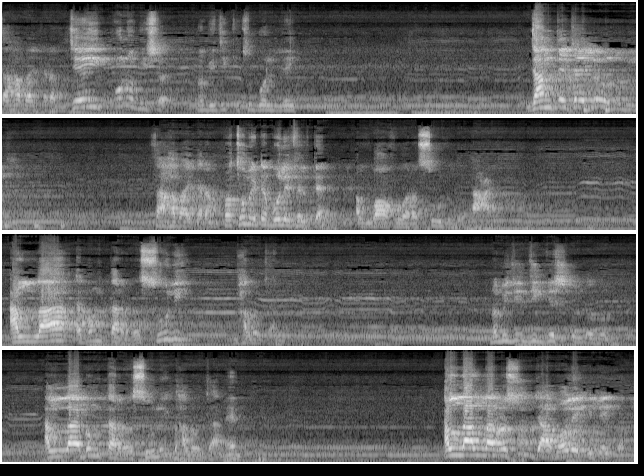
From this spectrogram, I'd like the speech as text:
সাহাবাই কারাম যেই কোনো বিষয় নবীজি কিছু বললেই। জানতে চাইলেও নবীজি। সাহাবাই কারাম প্রথম এটা বলে ফেলতেন, আল্লাহ রসুল আল্লাহ এবং তার রসুলই ভালো জানে। নবীজি জিজ্ঞেস করল বলবে আল্লাহ এবং তার রসুলই ভালো জানেন। আল্লাহ আল্লাহ, রসুল যা বলে এটাই করে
